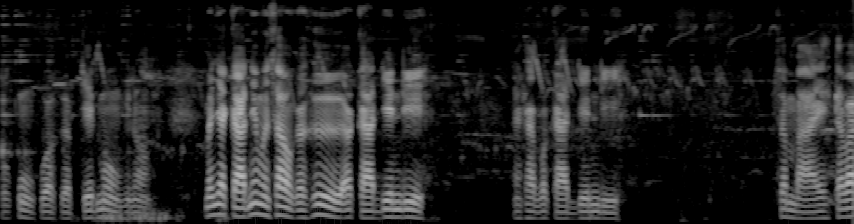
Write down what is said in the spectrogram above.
หกโมงกว่าเกือบเจ็ดโมงพี่น้องบรรยากาศเนี่ยมันเช้าก็คือ อากาศเย็นดีนะครับ อากาศเย็นดีสบาย แต่ว่า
